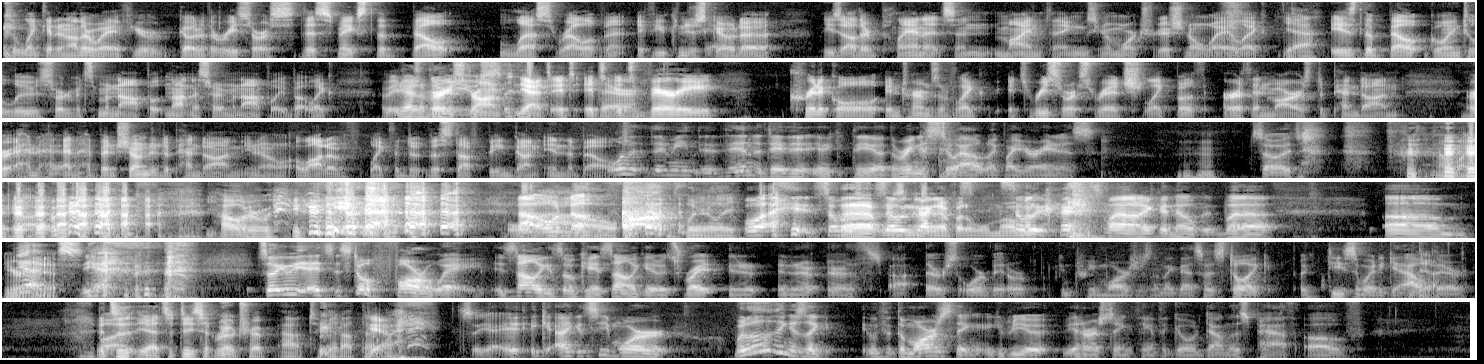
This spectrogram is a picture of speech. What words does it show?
to link it another way, if you go to the resource, this makes the belt less relevant. If you can just go to these other planets and mine things, you know, more traditional way, like, Yeah. is the belt going to lose sort of its monopoly? Not necessarily monopoly, but like, it has a very strong, yeah, it's it's it's, it's very critical in terms of like it's resource rich. Like both Earth and Mars depend on. Or, and, and have been shown to depend on you know a lot of like the the stuff being done in the belt. Well, I mean, at the end of the day, the the, uh, the ring is still out like by Uranus. Mm-hmm. So it. Oh my god. How old are we? Not old enough. Clearly. Well, someone, That was someone an cracked, inevitable moment. Someone cracked a smile and I couldn't help it. But uh, um, Uranus. Yeah. yeah. so I mean, it's, it's still far away. It's not like it's okay. It's not like you know, it's right in, in Earth's uh, Earth's orbit or between Mars or something like that. So it's still like a decent way to get out Yeah. there. It's But- a yeah, it's a decent road trip out to get out that Yeah. way. So yeah, it, it, I can see more. But the other thing is like with the Mars thing, it could be an interesting thing if they go down this path of.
